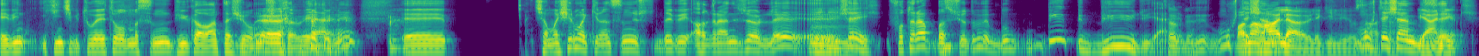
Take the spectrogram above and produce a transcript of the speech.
evin ikinci bir tuvaleti olmasının büyük avantajı olmuş Evet. tabii yani. E, çamaşır makinesinin üstünde bir agranizörle e, Hımm. şey fotoğraf basıyordum ve bu büyük bir büyüydü yani. Tabii. Bana Muhteşem bir hâlâ öyle geliyor zaten. muhteşem bir Yani zevk.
